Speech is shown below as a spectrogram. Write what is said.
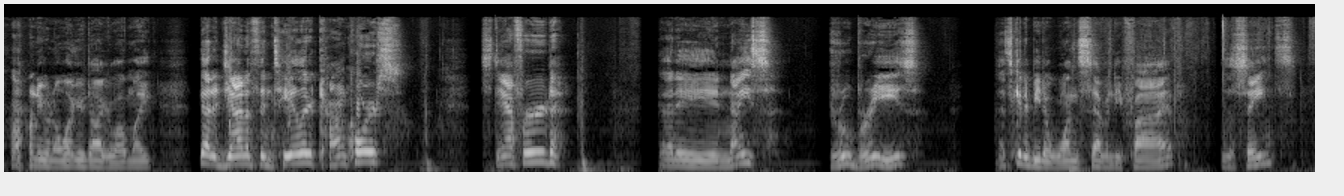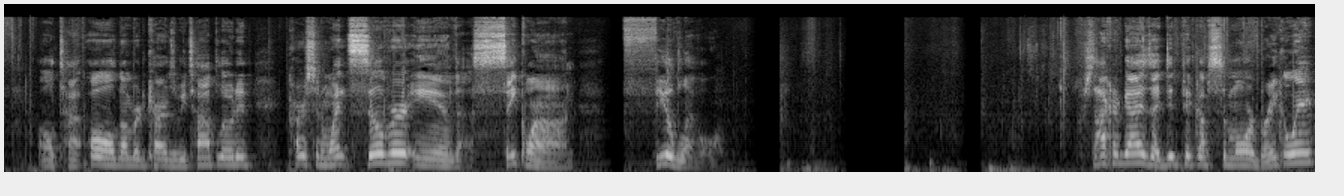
I don't even know what you're talking about, Mike. Got a Jonathan Taylor concourse. Stafford. Got a nice Drew Brees. That's going to be to 175 the Saints. All top, all numbered cards will be top loaded. Carson Wentz silver and Saquon field level. For soccer guys, I did pick up some more breakaway.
